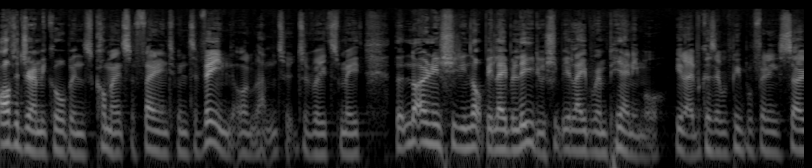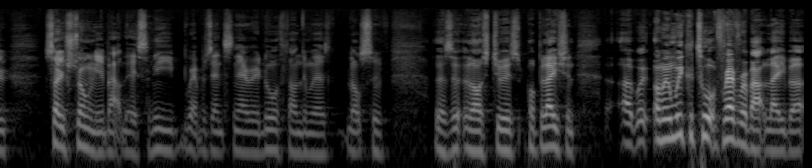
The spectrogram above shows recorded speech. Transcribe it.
after Jeremy Corbyn's comments of failing to intervene on happened to, to Ruth Smeeth, that not only should he not be Labour leader, he should be a Labour MP anymore. You know, because there were people feeling so so strongly about this, and he represents an area in North London where there's lots of there's a large Jewish population. Uh, I mean, we could talk forever about Labour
